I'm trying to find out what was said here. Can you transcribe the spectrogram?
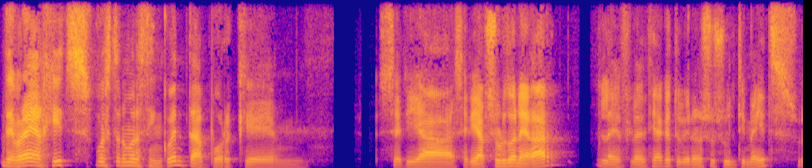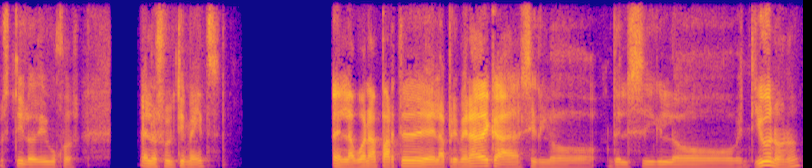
de Brian Hitch, puesto número 50, porque sería, sería absurdo negar la influencia que tuvieron sus Ultimates, su estilo de dibujos en los Ultimates en la buena parte de la primera década del siglo, del siglo XXI, ¿no?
